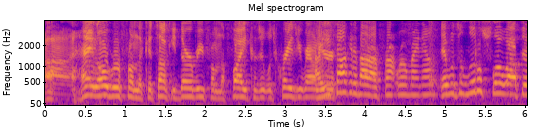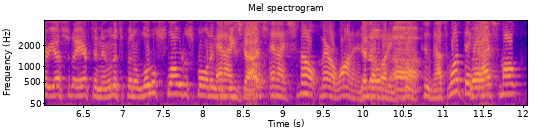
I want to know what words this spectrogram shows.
uh, hangover from the Kentucky Derby from the fight because it was crazy around Are here. Are you talking about our front room right now? it was a little slow out there yesterday afternoon. It's been a little slow this morning And with I these smell guys. and I smell marijuana in You know, somebody's uh, booth too. Now it's one thing well, I smoke.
